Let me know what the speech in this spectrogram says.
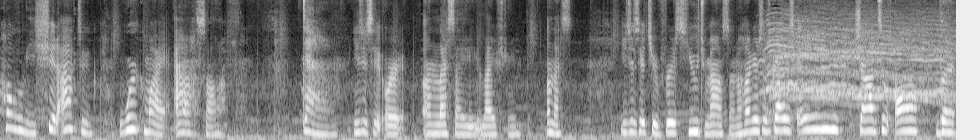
Holy shit, I have to work my ass off. Damn. You just hit, or unless I live stream. Unless. You just hit your first huge milestone. 100 subscribers. Hey, shout out to all the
